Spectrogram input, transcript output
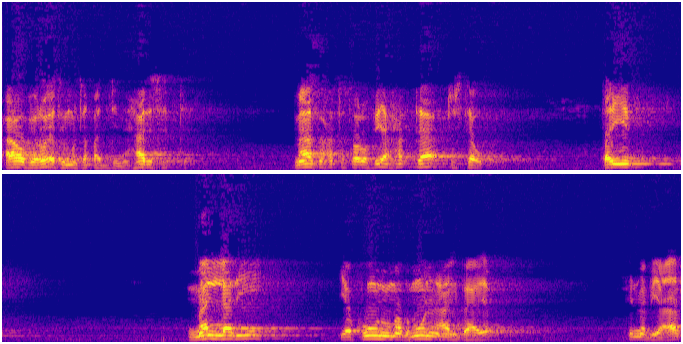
أو برؤية متقدمة. هذه ستة. ما يصح التصرف فيها حتى تستوى طيب ما الذي يكون مضمونا على البائع في المبيعات؟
